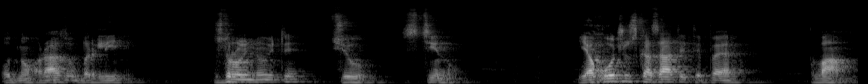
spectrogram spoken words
одного разу в Берліні: зруйнуйте цю стіну. Я хочу сказати тепер вам,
